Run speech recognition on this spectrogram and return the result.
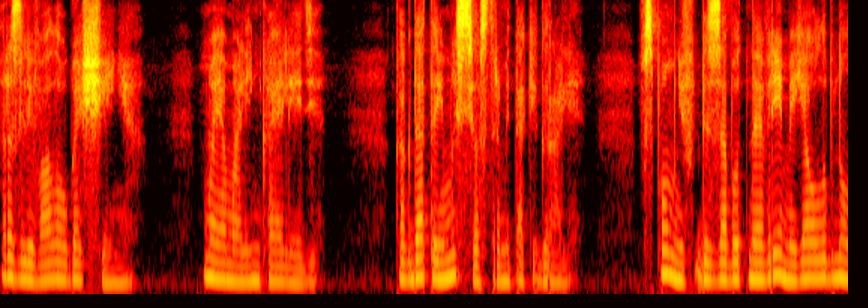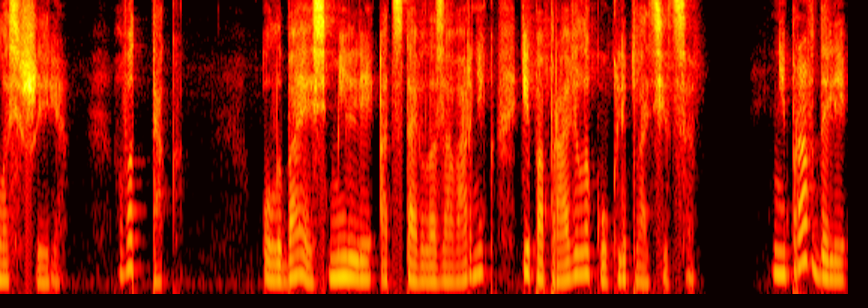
разливала угощение. «Моя маленькая леди». Когда-то и мы с сестрами так играли. Вспомнив беззаботное время, я улыбнулась шире. Вот так. Улыбаясь, Милли отставила заварник и поправила кукле платьице. Не правда ли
